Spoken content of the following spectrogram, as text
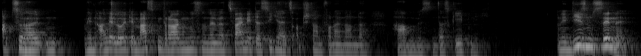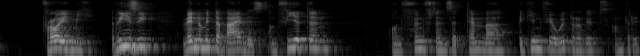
abzuhalten, wenn alle Leute Masken tragen müssen und wenn wir zwei Meter Sicherheitsabstand voneinander haben müssen. Das geht nicht. Und in diesem Sinne freue ich mich riesig, wenn du mit dabei bist am 4. und 5. September, Beginn für Ultravips am 3.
